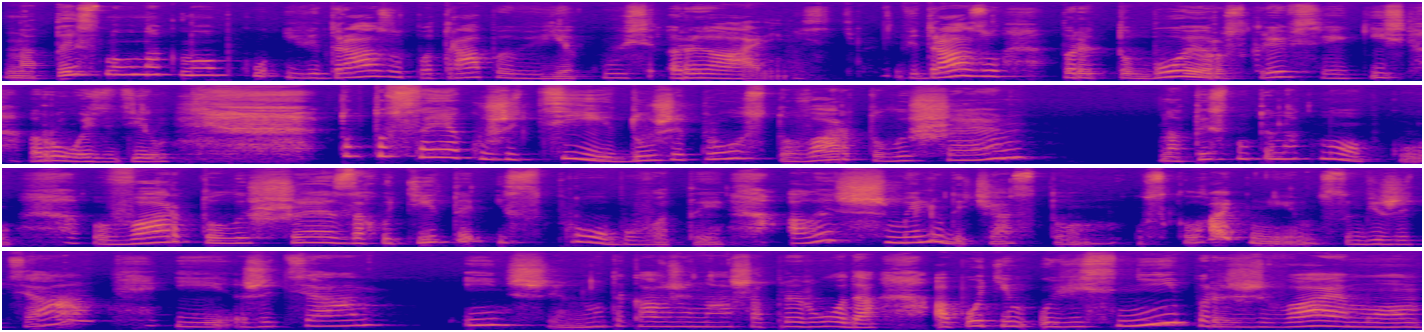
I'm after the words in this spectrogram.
Натиснув на кнопку і відразу потрапив в якусь реальність. Відразу перед тобою розкрився якийсь розділ. Тобто, все як у житті, дуже просто, варто лише натиснути на кнопку. Варто лише захотіти і спробувати. Але ж ми люди часто ускладнюємо собі життя і життя іншим. Ну, така вже наша природа. А потім у вісні переживаємо.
